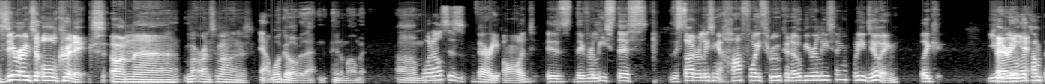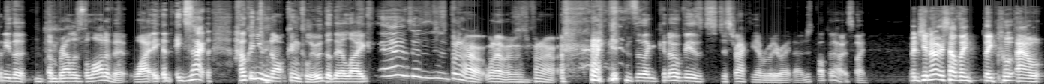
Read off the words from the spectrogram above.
zero to all critics on uh, Rotten Tomatoes. Yeah, we'll go over that in, in a moment. Um, What else is very odd is they've released this. They started releasing it halfway through Kenobi releasing. What are you doing? Like, you, Burying you're the it? company that umbrellas the lot of it. Why exactly? How can you not conclude that they're like, eh, just, just put it out, whatever, just put it out. like, it's like Kenobi is distracting everybody right now. Just pop it out. It's fine. But you notice how they they put out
